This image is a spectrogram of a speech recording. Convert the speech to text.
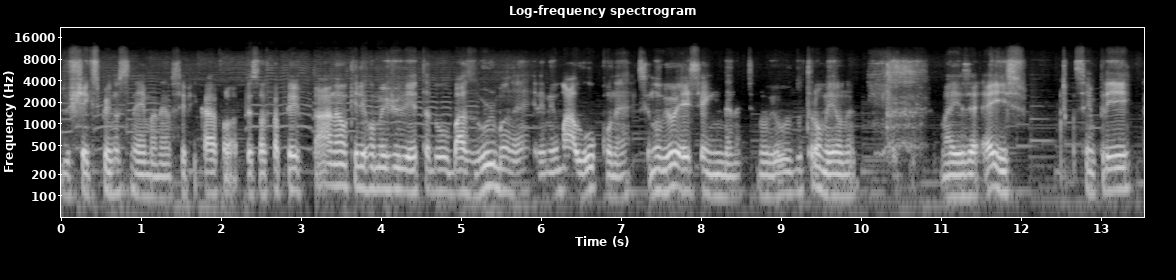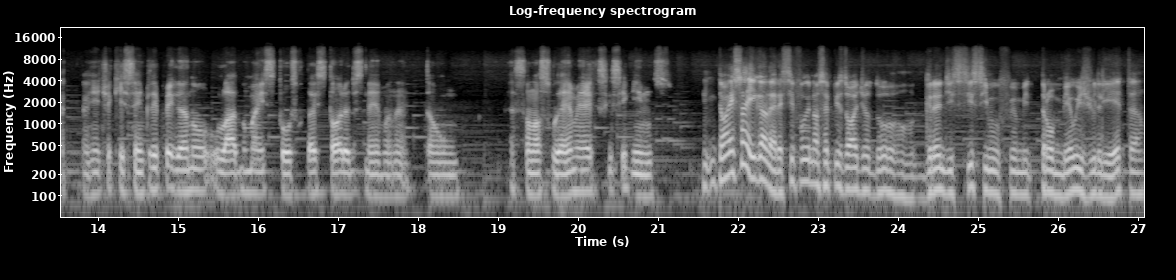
do Shakespeare no cinema, né? Você fica, a pessoa fica ah, não, aquele Romeu e Julieta do Baz né? Ele é meio maluco, né? Você não viu esse ainda, né? Você não viu o do Tromeu, né? Mas é, é isso. Sempre, a gente aqui sempre pegando o lado mais tosco da história do cinema, né? Então, esse é o nosso lema e é que seguimos. Então é isso aí, galera. Esse foi o nosso episódio do grandíssimo filme Tromeu e Julieta,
